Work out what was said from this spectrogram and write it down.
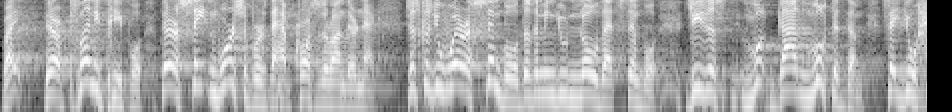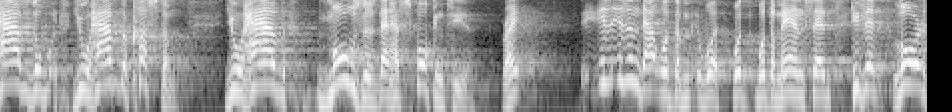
right? There are plenty people. There are Satan worshipers that have crosses around their neck. Just because you wear a symbol doesn't mean you know that symbol. Jesus, look, God looked at them, said, "You have the you have the custom. You have Moses that has spoken to you, right?" Isn't that what the what, what, what the man said? He said, "Lord,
